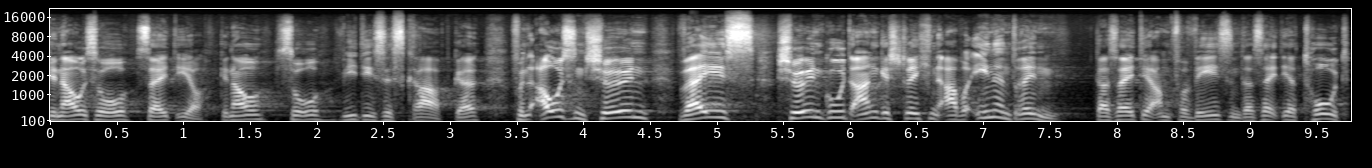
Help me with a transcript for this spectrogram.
genau so seid ihr. Genau so wie dieses Grab. Gell? Von außen schön weiß, schön gut angestrichen, aber innen drin da seid ihr am Verwesen, da seid ihr tot,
